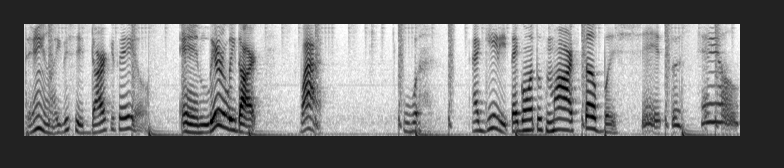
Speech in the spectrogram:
damn, like this shit dark as hell. And literally dark. Why? What? I get it. They going through some hard stuff, but shit, the hell?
